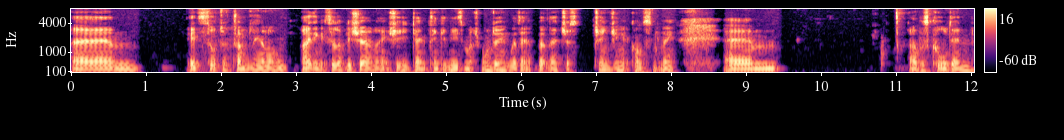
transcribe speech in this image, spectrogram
Um, it's sort of trundling along. I think it's a lovely show, and I actually don't think it needs much more doing with it, but they're just changing it constantly. Um, I was called in.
